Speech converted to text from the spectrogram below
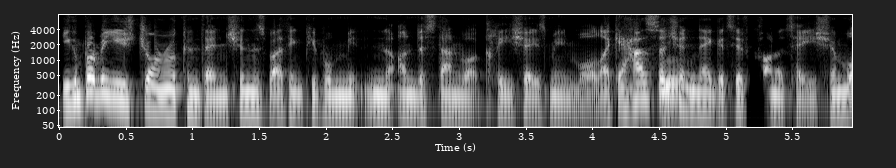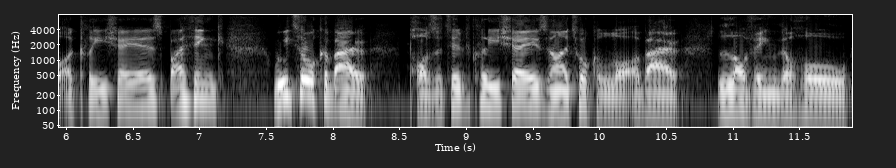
you can probably use genre conventions, but I think people me- understand what cliches mean more. Like, it has such a mm. negative connotation what a cliche is, but I think we talk about positive cliches, and I talk a lot about loving the whole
